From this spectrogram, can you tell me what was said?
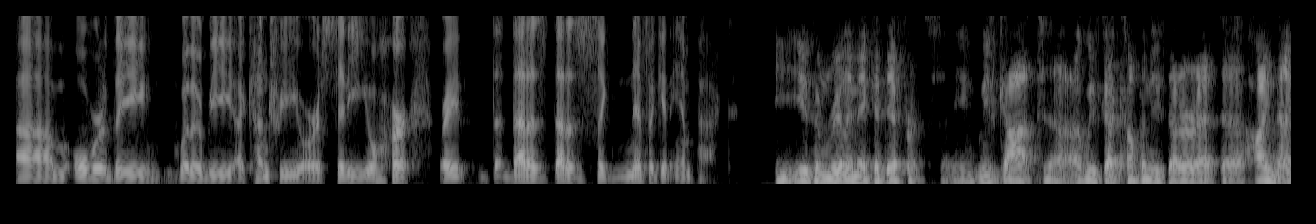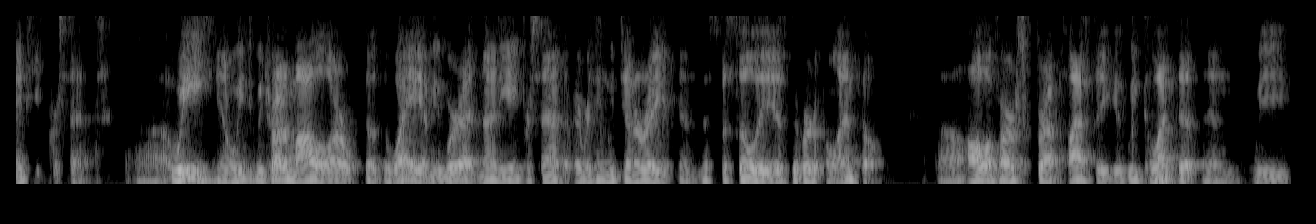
um, over the whether it be a country or a city or right that that is that is a significant impact you can really make a difference. I mean, we've got uh, we've got companies that are at uh, high ninety percent. Uh, we, you know, we, we try to model our the, the way. I mean, we're at ninety eight percent of everything we generate in this facility is diverted from landfill. Uh, all of our scrap plastic we collect it and we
